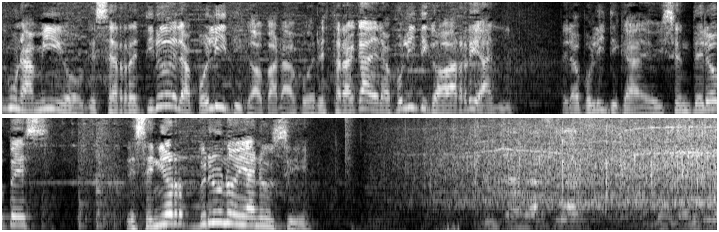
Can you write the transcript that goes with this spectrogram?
un amigo que se retiró de la política para poder estar acá, de la política barrial, de la política de Vicente López, el señor Bruno Iannuzzi. Muchas gracias, bienvenidos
